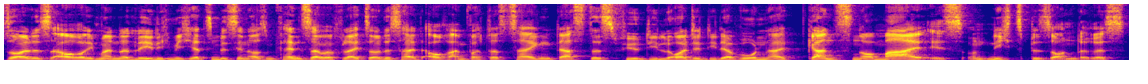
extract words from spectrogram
soll es auch, ich meine, da lehne ich mich jetzt ein bisschen aus dem Fenster, aber vielleicht soll es halt auch einfach das zeigen, dass das für die Leute, die da wohnen, halt ganz normal ist und nichts Besonderes.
